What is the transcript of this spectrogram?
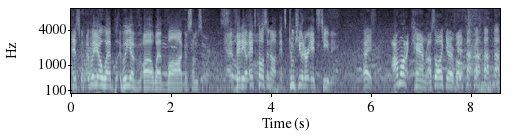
It's It'll a web, it'll a uh, web vlog of some sort. Yeah, video. It's close enough. It's computer. It's TV. hey, I'm on a camera. That's all I care about. Yeah,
